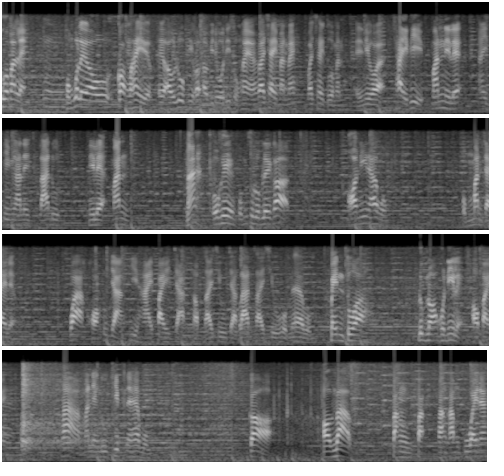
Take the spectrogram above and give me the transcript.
ตัวมันแหละ อืม ผมก็เลยเอากล้องมาให้เออเอารูปที่เขาเอาวิดีโอที่ส่งให้ว่าใช่มันไหมว่าใช่ตัวมันไอ้นี่ก็ว่าใช่พี่มันนี่แหละให้ทีมงานในร้านดูนี่แหละมันนะโอเค ผมสรุปเลยก็ตอนนี้นะครับผม ผมมั่นใจเลยว่าของทุกอย่างที่หายไปจากช็อปสายชิวจากร้านสายชิวผมนะครับผม เป็นตัวลูกน้องคนนี้แหละเอาไป ถ้ามันยังดูคลิปนะครับผม ก็เอาเป็นว่าฟังฟังฟังคำกูไว้นะ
